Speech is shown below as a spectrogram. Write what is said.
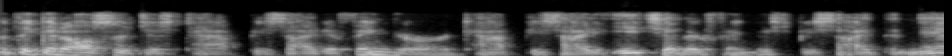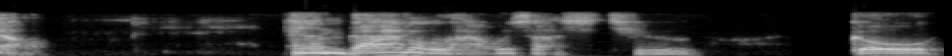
But they could also just tap beside a finger or tap beside each of their fingers beside the nail. And that allows us to go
